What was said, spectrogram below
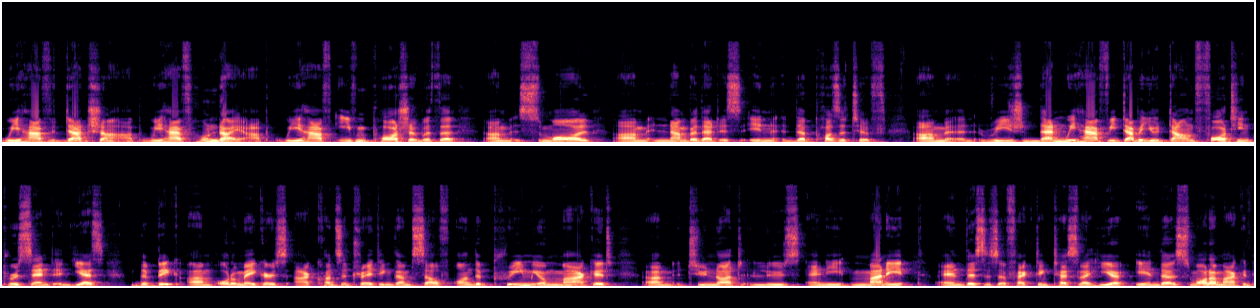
We have Dacia up. We have Hyundai up. We have even Porsche with a um, small um, number that is in the positive um, region. Then we have VW down 14%. And yes, the big um, automakers are concentrating themselves on the premium market um, to not lose any money. And this is affecting Tesla here in the smaller market.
